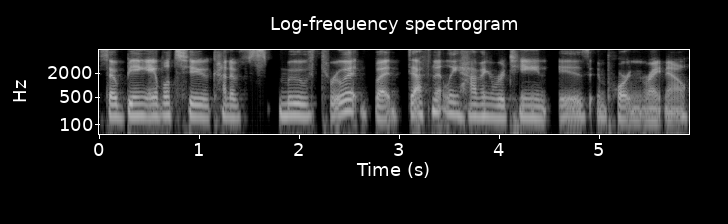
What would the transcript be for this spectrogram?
So being able to kind of move through it, but definitely having a routine is important right now.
